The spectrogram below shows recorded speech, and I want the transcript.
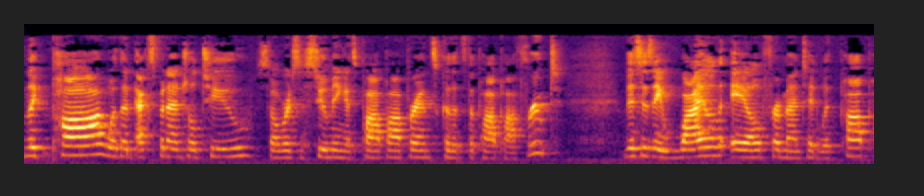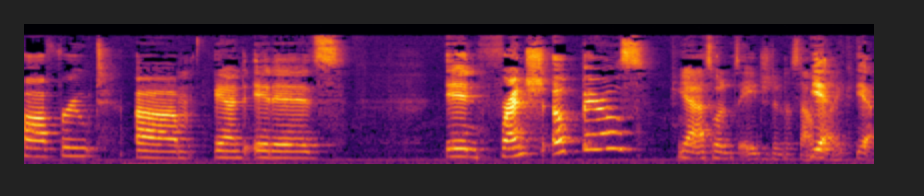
like paw with an exponential two, so we're just assuming it's Paw Paw Prince because it's the Paw Paw fruit. This is a wild ale fermented with Paw Paw fruit, um, and it is in French oak barrels. Yeah, that's what it's aged in. It sounds Yeah, like. yeah.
